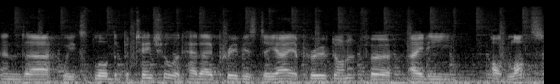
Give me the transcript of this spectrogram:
and uh, we explored the potential. It had a previous DA approved on it for 80 odd lots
